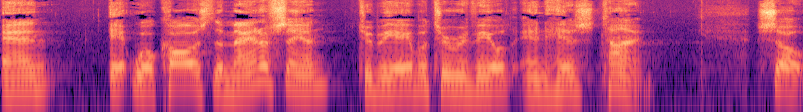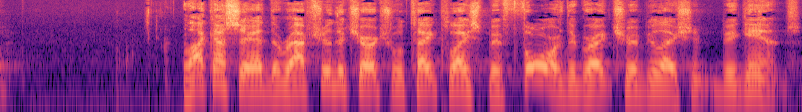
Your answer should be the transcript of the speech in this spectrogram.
and it will cause the man of sin to be able to revealed in his time. So, like I said, the rapture of the church will take place before the Great Tribulation begins.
